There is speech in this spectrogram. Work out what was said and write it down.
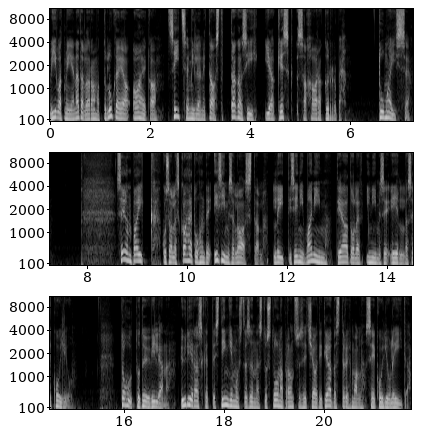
viivad meie nädalaraamatu lugeja aega seitse miljonit aastat tagasi ja Kesk-Sahara kõrbe, Dumaisse see on paik, kus alles kahe tuhande esimesel aastal leiti seni vanim teadaolev inimese eellase kolju. Tohutu töö viljana, ülirasketes tingimustes õnnestus toona Prantsuse tšaadi teadlaste rühmal see kolju leida.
